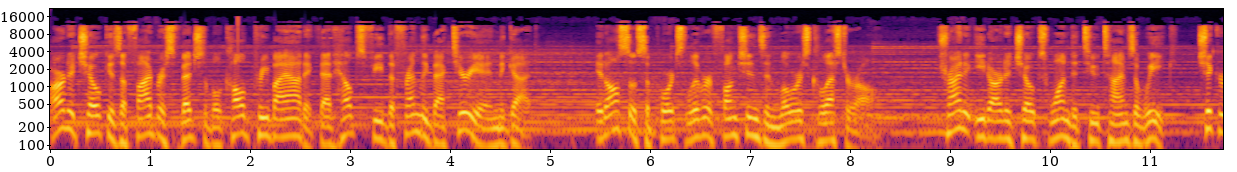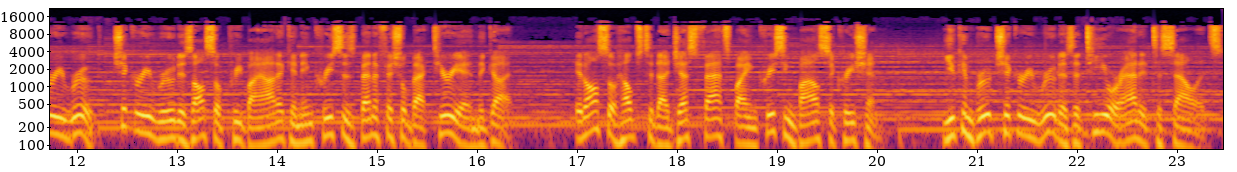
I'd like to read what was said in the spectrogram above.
Artichoke is a fibrous vegetable called prebiotic that helps feed the friendly bacteria in the gut. It also supports liver functions and lowers cholesterol. Try to eat artichokes 1 to 2 times a week. Chicory root. Chicory root is also prebiotic and increases beneficial bacteria in the gut. It also helps to digest fats by increasing bile secretion. You can brew chicory root as a tea or add it to salads.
